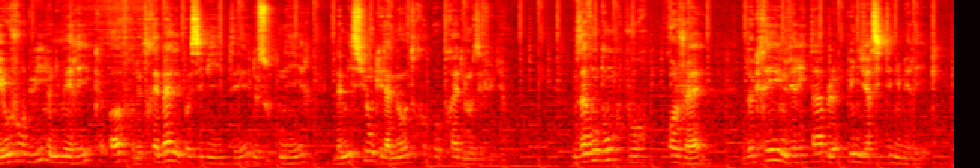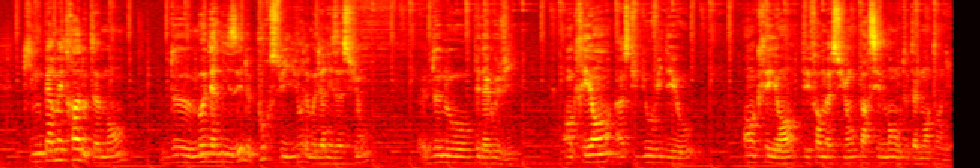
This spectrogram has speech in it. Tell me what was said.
et aujourd'hui le numérique offre de très belles possibilités de soutenir la mission qui est la nôtre auprès de nos étudiants. Nous avons donc pour projet de créer une véritable université numérique qui nous permettra notamment de moderniser, de poursuivre la modernisation de nos pédagogies en créant un studio vidéo, en créant des formations partiellement ou totalement en ligne.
